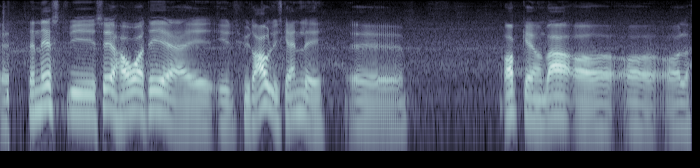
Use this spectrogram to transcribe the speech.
Øh, den næste, vi ser herover, det er et hydraulisk anlæg. opgaven var at, at, at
